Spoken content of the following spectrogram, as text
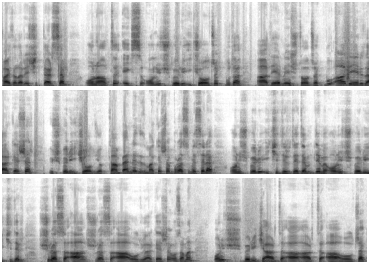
paydaları eşitlersem 16 eksi 13 bölü 2 olacak. Bu da A değerine eşit olacak. Bu A değeri de arkadaşlar 3 bölü 2 oluyor. Tamam ben ne dedim arkadaşlar? Burası mesela 13 bölü 2'dir dedim. Değil mi? 13 bölü 2'dir. Şurası A, şurası A oluyor arkadaşlar. O zaman 13 bölü 2 artı A artı A olacak.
